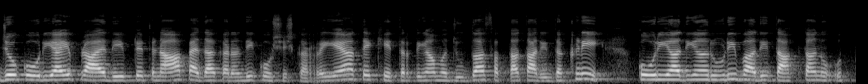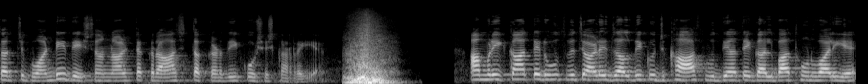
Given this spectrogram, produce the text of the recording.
ਜੋ ਕੋਰੀਆਈ ਪ੍ਰਾਇਦੀਪ ਤੇ ਤਣਾਅ ਪੈਦਾ ਕਰਨ ਦੀ ਕੋਸ਼ਿਸ਼ ਕਰ ਰਹੀ ਹੈ ਅਤੇ ਖੇਤਰ ਦੀਆਂ ਮੌਜੂਦਾ ਸੱਤਾਧਾਰੀ ਦੱਖਣੀ ਕੋਰੀਆ ਦੀਆਂ ਰੂੜੀਵਾਦੀ ਤਾਕਤਾਂ ਨੂੰ ਉੱਤਰ ਚ ਗੁਆਂਢੀ ਦੇਸ਼ਾਂ ਨਾਲ ਟਕਰਾਅ 'ਚ ਧੱਕਣ ਦੀ ਕੋਸ਼ਿਸ਼ ਕਰ ਰਹੀ ਹੈ। ਅਮਰੀਕਾ ਤੇ ਰੂਸ ਵਿਚਾਲੇ ਜਲਦੀ ਕੁਝ ਖਾਸ ਮੁੱਦਿਆਂ ਤੇ ਗੱਲਬਾਤ ਹੋਣ ਵਾਲੀ ਹੈ।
